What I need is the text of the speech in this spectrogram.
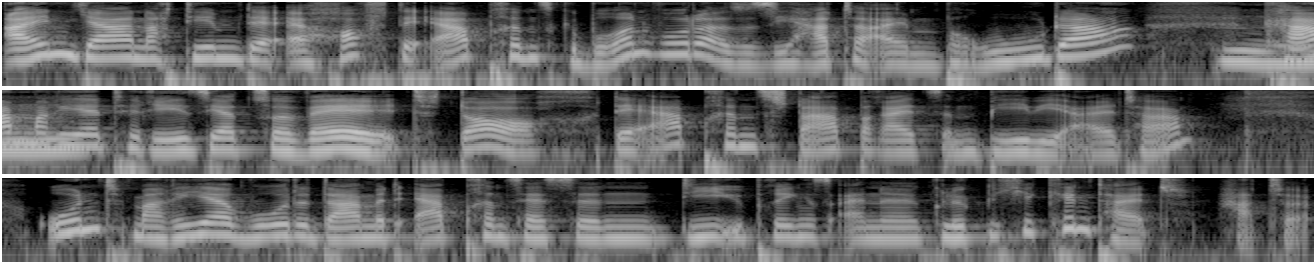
ein Jahr nachdem der erhoffte Erbprinz geboren wurde, also sie hatte einen Bruder, mhm. kam Maria Theresia zur Welt. Doch der Erbprinz starb bereits im Babyalter. Und Maria wurde damit Erbprinzessin, die übrigens eine glückliche Kindheit hatte.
